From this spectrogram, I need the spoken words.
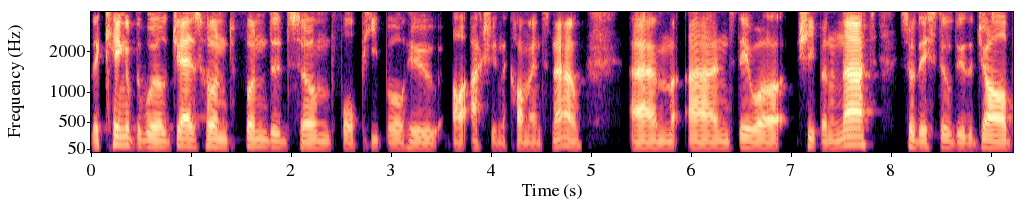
the king of the world, Jez Hunt, funded some for people who are actually in the comments now um, and they were cheaper than that, so they still do the job.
